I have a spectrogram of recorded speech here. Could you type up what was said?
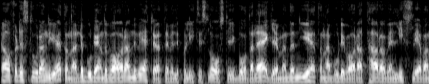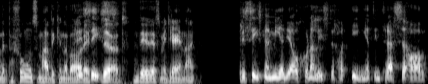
Ja, för den stora nyheten här, det borde ändå vara, nu vet jag att det är väldigt politiskt låst i båda läger, men den nyheten här borde vara att här har vi en livslevande person som hade kunnat vara död. Det är det som är grejen här. Precis, men media och journalister har inget intresse av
